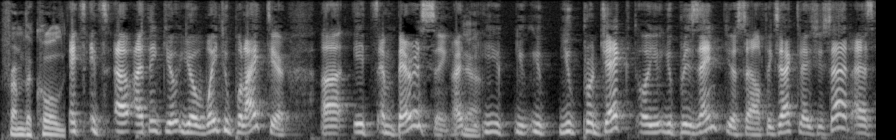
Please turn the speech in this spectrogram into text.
from the cold. It's it's. Uh, I think you're you're way too polite here. Uh, it's embarrassing, right? Yeah. You, you you project or you, you present yourself exactly as you said as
